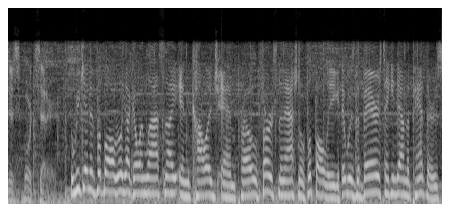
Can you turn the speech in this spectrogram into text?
This is Sports Center. The weekend in football really got going last night in college and pro. First, the National Football League, it was the Bears taking down the Panthers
